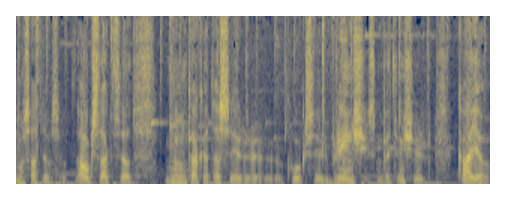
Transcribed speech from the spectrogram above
mums atļaus vēl augstāk celt. Un tā kā tas ir uh, koks, ir brīnišķīgs, bet viņš ir kā jau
